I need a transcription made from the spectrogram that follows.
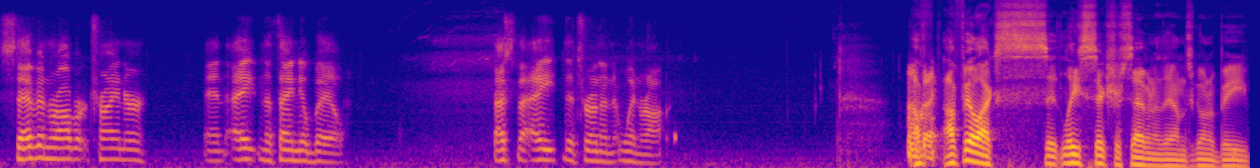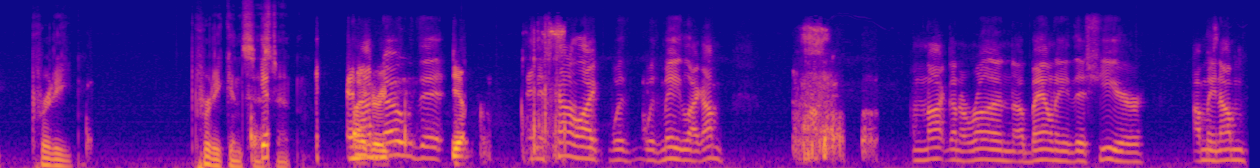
seven Robert Trainer, and eight Nathaniel Bell. That's the eight that's running at Windrock. I- Okay. I, feel like s- at least six or seven of them is going to be pretty, pretty consistent. And I I, know that. Yep. And it's kind of like with with me, like I'm, I'm not going to run a bounty this year. I mean, I'm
